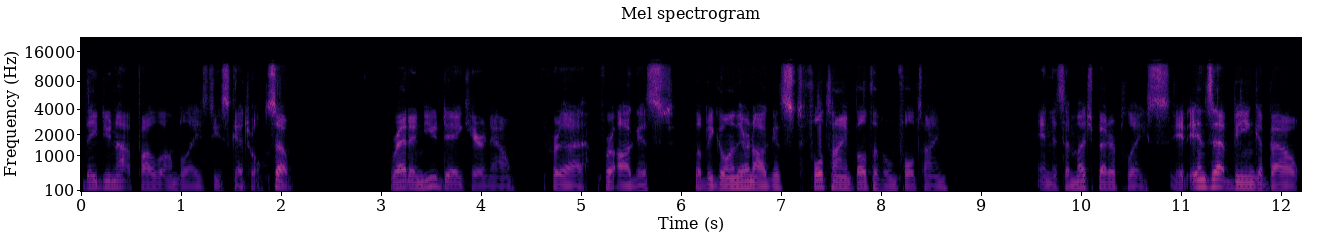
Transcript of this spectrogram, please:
they do not follow Humble ISD schedule. So we're at a new daycare now for the for August. They'll be going there in August, full time, both of them full time, and it's a much better place. It ends up being about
